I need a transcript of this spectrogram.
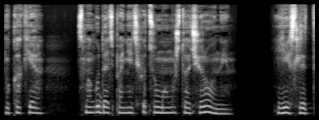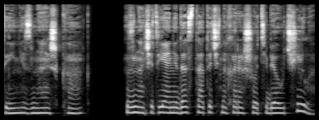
Но как я смогу дать понять Хацумому, что очарована им? Если ты не знаешь как, значит, я недостаточно хорошо тебя учила,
